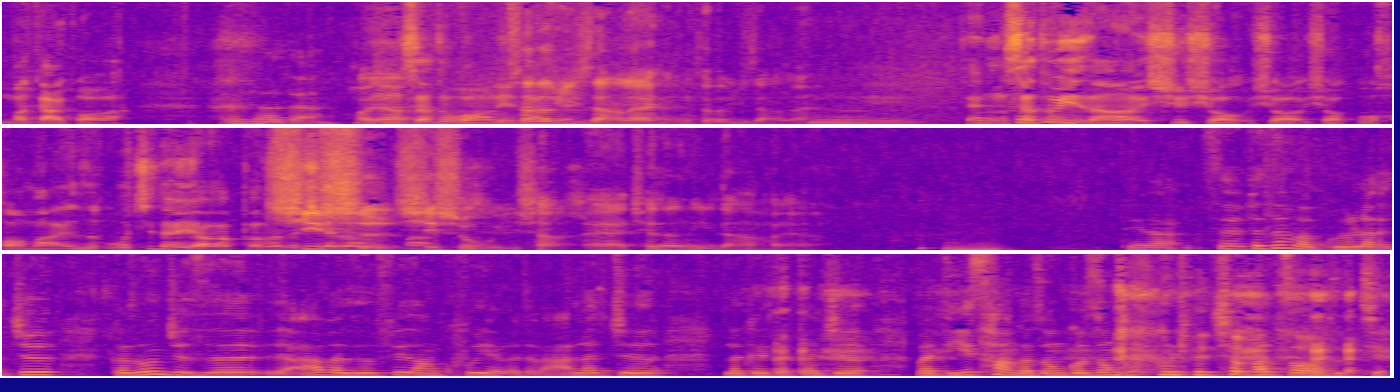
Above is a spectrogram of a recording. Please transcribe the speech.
没介高伐？勿晓得。好像五十度往里五十度以上嘞，五十度以上嘞。嗯，但五十度以上效效效效果好吗？还是我记得要百分之七十七十五以上，哎，七十五以上好像。嗯，对个，反反正勿管了，就搿种就是也勿是非常科学个，对伐？阿拉就辣盖搿搭就勿提倡搿种各种各样乱七八糟个事体。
